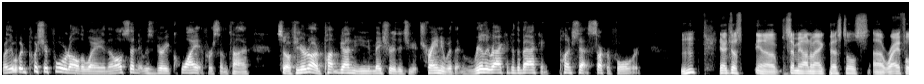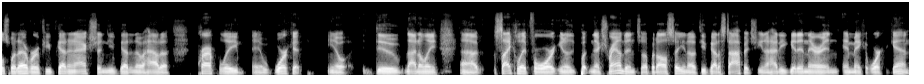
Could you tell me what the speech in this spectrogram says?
or they wouldn't push it forward all the way. And then all of a sudden it was very quiet for some time. So if you're not a pump gun, you need to make sure that you get training with it and really rack it to the back and punch that sucker forward. Mm-hmm. Yeah, just you know, semi-automatic pistols, uh, rifles, whatever. If you've got an action, you've got to know how to properly you know, work it. You know, do not only uh, cycle it for you know put the next round into it, but also you know if you've got a stoppage, you know how do you get in there and and make it work again?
